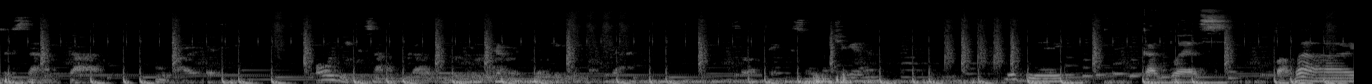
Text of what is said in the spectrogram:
the Son of God, who are they? Only the Son of God will inherit the kingdom of God. So thank you so much again. Day. God bless. Bye bye.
